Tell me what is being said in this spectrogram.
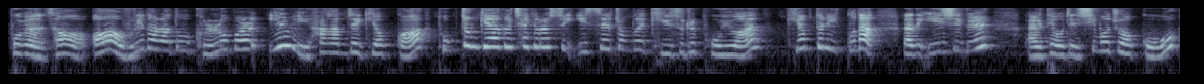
보면서 아, 우리나라도 글로벌 1위 항암제 기업과 독점 계약을 체결할 수 있을 정도의 기술을 보유한 기업들이 있구나라는 인식을 알테오젠이 심어주었고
